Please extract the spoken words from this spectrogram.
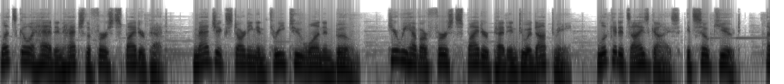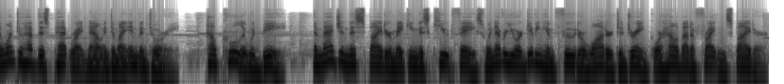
Let's go ahead and hatch the first spider pet. Magic starting in 3 2 1 and boom. Here we have our first spider pet into Adopt Me. Look at its eyes guys, it's so cute. I want to have this pet right now into my inventory. How cool it would be. Imagine this spider making this cute face whenever you are giving him food or water to drink or how about a frightened spider.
